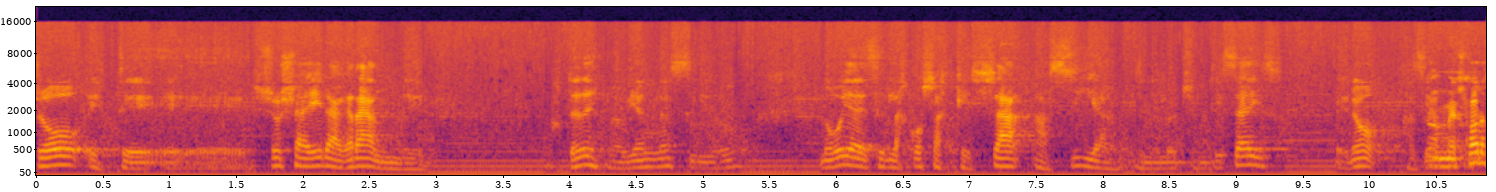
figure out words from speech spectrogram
yo, este, eh, yo ya era grande. Ustedes no habían nacido. No voy a decir las cosas que ya hacía en el 86, pero No, mejor,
